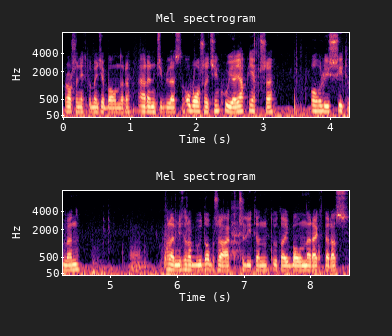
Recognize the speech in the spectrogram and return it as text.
Proszę, niech to będzie boner. RNG Bless. O Boże, dziękuję, ja pieprzę. Holy shit, man. Ale mi zrobił dobrze ak, czyli ten tutaj bonerek teraz.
